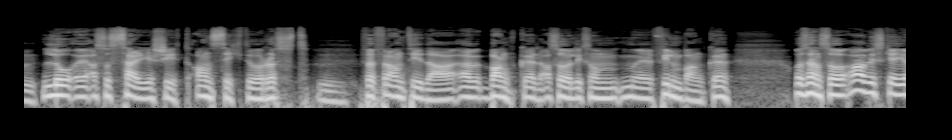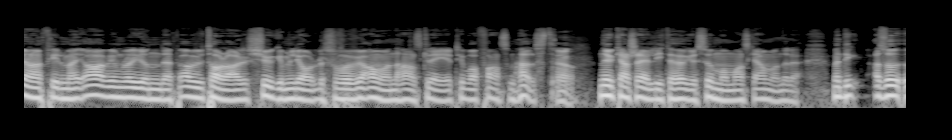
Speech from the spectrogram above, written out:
Mm. lo, eh, alltså säljer sitt ansikte och röst Mm. för framtida eh, banker, alltså liksom eh, filmbanker. Och sen så, ja vi ska göra en film, med- ja vi vill Johnny Depp, ja vi betalar 20 miljarder så får vi använda hans grejer till vad fan som helst. Ja. Nu kanske det är lite högre summa om man ska använda det. Men det, alltså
